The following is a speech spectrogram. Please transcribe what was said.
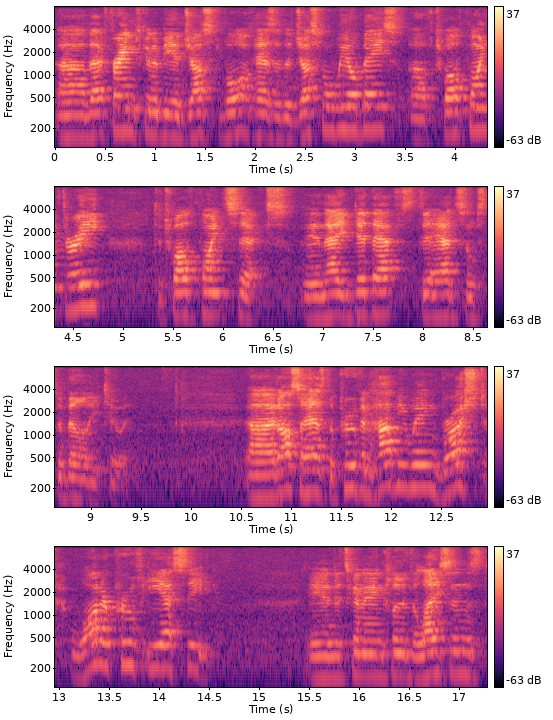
Uh, that frame is going to be adjustable. It has an adjustable wheelbase of 12.3 to 12.6 and I did that to add some stability to it. Uh, it also has the proven Hobbywing brushed waterproof ESC and it's going to include the licensed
